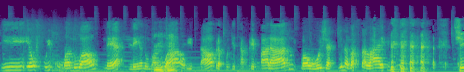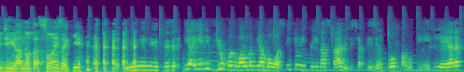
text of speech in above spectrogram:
E eu fui com o manual, né? Lendo o manual uhum. e tal, para poder estar tá preparado, igual hoje aqui na nossa live. Cheio de anotações aqui. isso, isso. E aí ele viu o manual na minha mão. Assim que eu entrei na sala, ele se apresentou, falou quem ele era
